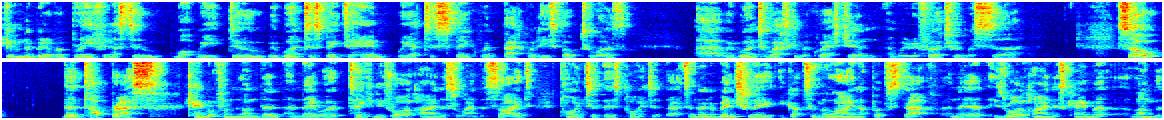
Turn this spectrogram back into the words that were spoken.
given a bit of a briefing as to what we do. We weren't to speak to him. We had to speak when, back when he spoke to us. Uh, we weren't to ask him a question, and we referred to him as Sir. So the top brass came up from London and they were taking His Royal Highness around the side, pointed this, pointed that. And then eventually it got to the lineup of staff, and uh, His Royal Highness came uh, along the,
